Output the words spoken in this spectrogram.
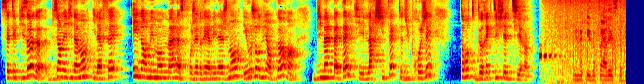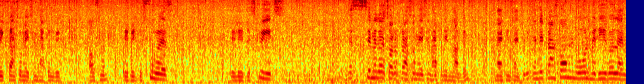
Cet épisode, bien évidemment, il a fait énormément de mal à ce projet de réaménagement et aujourd'hui encore, Bimal Patel, qui est l'architecte du projet, tente de rectifier le tir. In the case of Paris, the big transformation happened with Haussmann. They built the sewers, they laid the streets, a similar sort of transformation happened in London, 19th century, and they transformed an old medieval and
